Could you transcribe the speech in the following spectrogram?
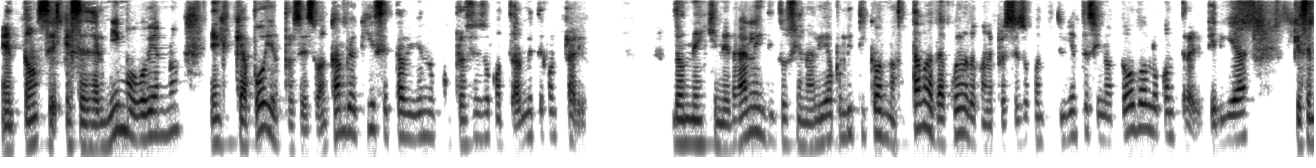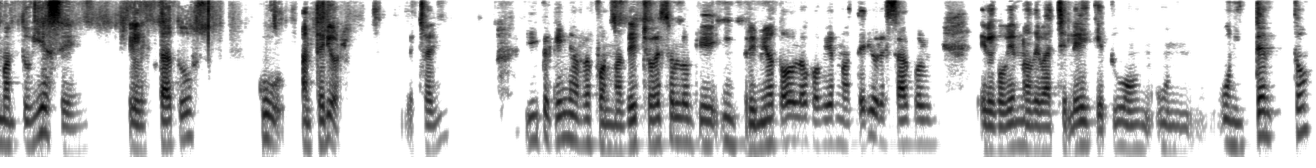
Entonces, ese es el mismo gobierno el que apoya el proceso. En cambio, aquí se está viviendo un proceso totalmente contrario donde en general la institucionalidad política no estaba de acuerdo con el proceso constituyente, sino todo lo contrario, quería que se mantuviese el estatus quo anterior. Y pequeñas reformas. De hecho, eso es lo que imprimió todos los gobiernos anteriores, salvo el, gobierno de Bachelet, que tuvo un, un, intento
